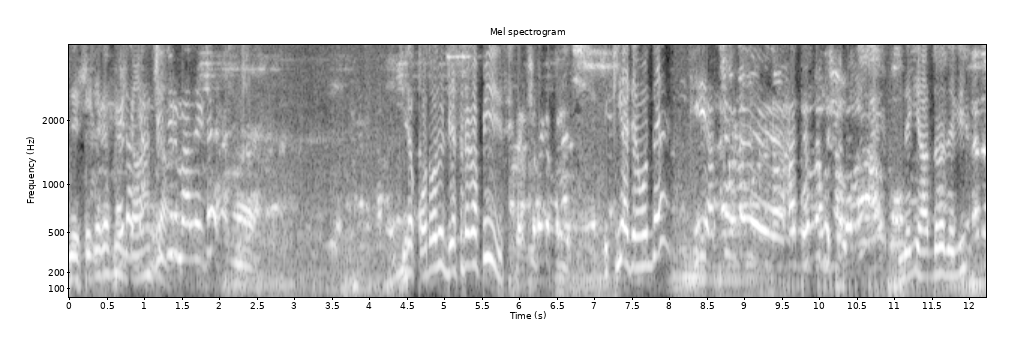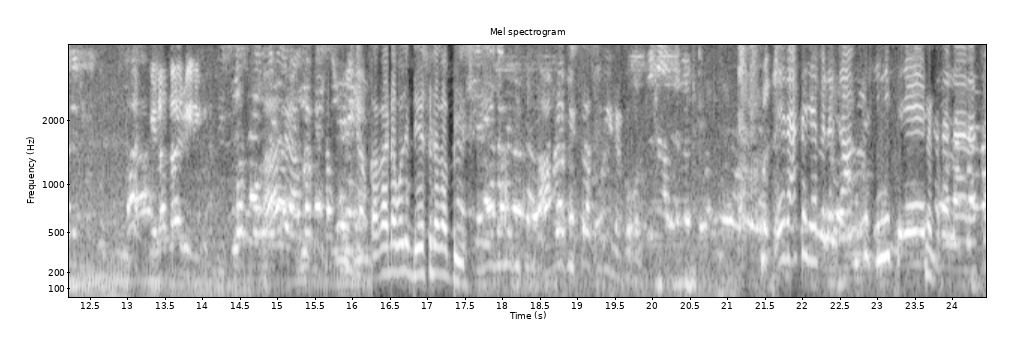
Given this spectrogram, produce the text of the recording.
দেড়শো টাকা পিস গান্ধীজির মাল এটা। এটা কত কত দেড়শো টাকা পিস দেড়শো টাকা পিস কি আছে এর মধ্যে? কি আছে ওটা হাত ধরলে বুঝতে দেখি হাত ধরে দেখি। কাকাটা বলছে দেড়শো টাকা পিস এ রাখা যাবে না, গামছা, জিনিস, এ সাদা না রাখা।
